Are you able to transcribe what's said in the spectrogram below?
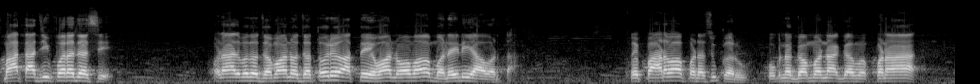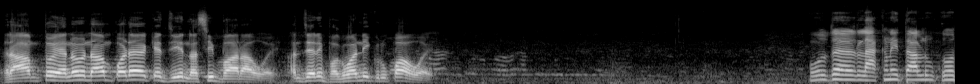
માતાજી પર જ હશે. પણ આ બધો જમાનો જતો રહ્યો, આ તો એવા નોમ આવે મને નહીં આવડતા. તો પાડવા પડે, શું કરવું કોકને ગમે ના ગમે, પણ આ રામ તો એનું નામ પડે કે જે નસીબ વાળા હોય, અને જેની ભગવાનની કૃપા હોય. હું તો લાખણી તાલુકો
